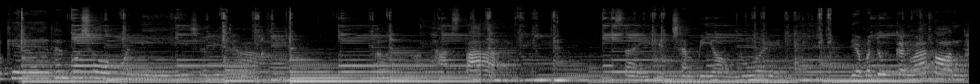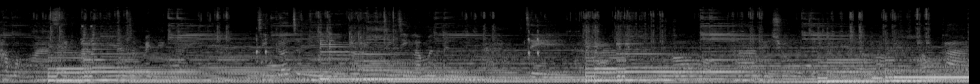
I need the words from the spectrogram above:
อเค ท่านผู้ชมวันนี้เชอรี่ทำพาสต้าใส่เห็ดแชมปิญองด้วย เดี๋ยวมาดูกันว่าตอนทำออกมาเสร็จแล้วเนี่ยจะเป็นยังไง จริงก็จะมีจริงๆแล้วมันเป็นอาหารเจก็ถ้าในช่วงเจเนียเราต้องการ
